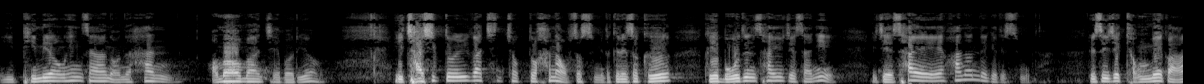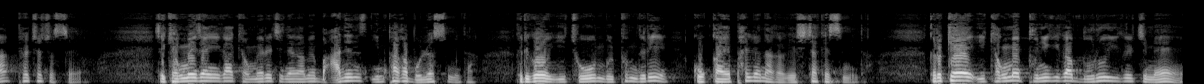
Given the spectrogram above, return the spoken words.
이 비명 행사한 어느 한 어마어마한 재벌이요. 이 자식도 일가 친척도 하나 없었습니다. 그래서 그, 그의 모든 사유 재산이 이제 사회에 환원되게 됐습니다. 그래서 이제 경매가 펼쳐졌어요. 이제 경매장이가 경매를 진행하면 많은 인파가 몰렸습니다. 그리고 이 좋은 물품들이 고가에 팔려 나가기 시작했습니다. 그렇게 이 경매 분위기가 무르익을 쯤에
